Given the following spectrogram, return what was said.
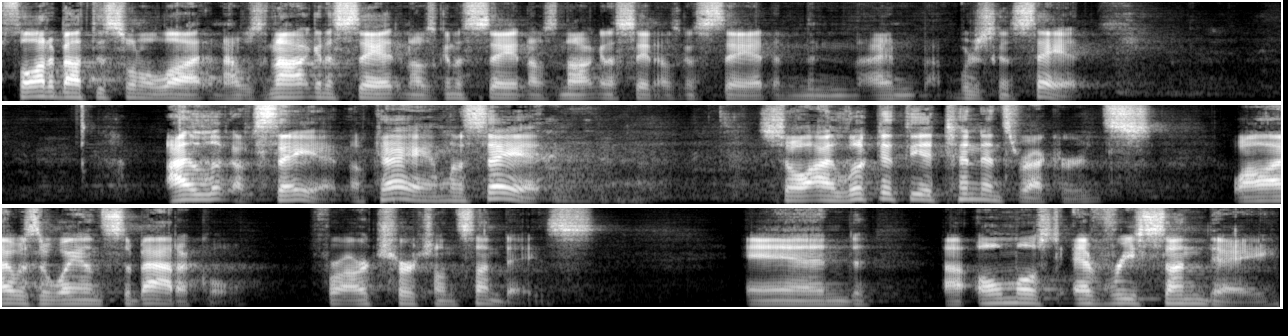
I thought about this one a lot, and I was not going to say it, and I was going to say it, and I was not going to say it, and I was going to say it, and then I'm, we're just going to say it. I look, say it, okay? I'm to say it. So I looked at the attendance records while I was away on sabbatical for our church on Sundays, and uh, almost every Sunday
